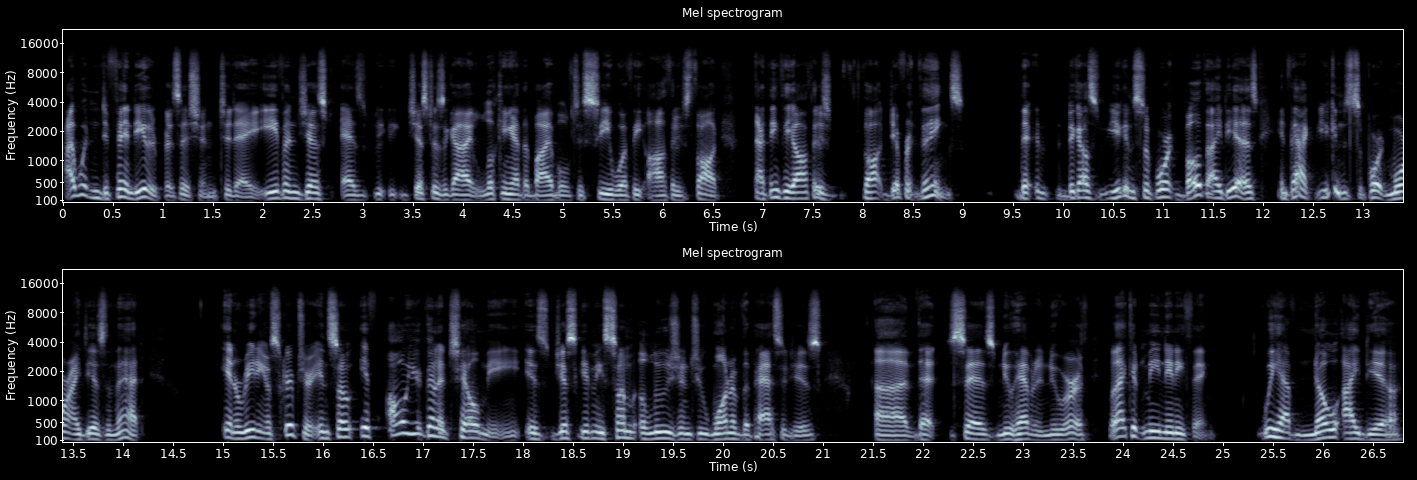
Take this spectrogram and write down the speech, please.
I wouldn't defend either position today, even just as just as a guy looking at the Bible to see what the authors thought. I think the authors thought different things. Because you can support both ideas. In fact, you can support more ideas than that in a reading of scripture. And so, if all you're going to tell me is just give me some allusion to one of the passages uh, that says new heaven and new earth, well, that could mean anything. We have no idea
